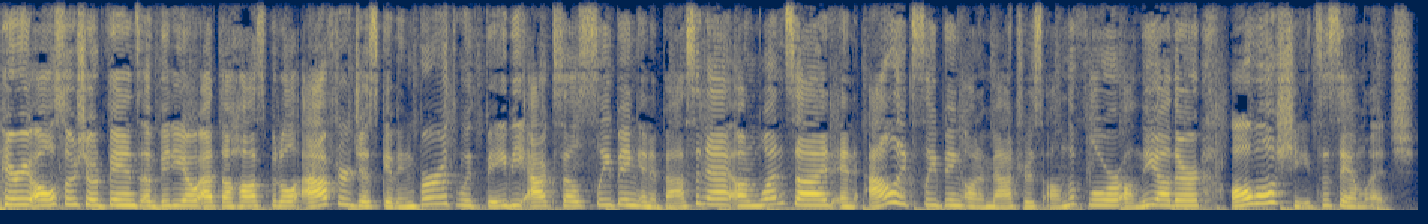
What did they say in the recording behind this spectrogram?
Perrie also showed fans a video at the hospital after just giving birth with baby Axel sleeping in a bassinet on one side and Alex sleeping on a mattress on the floor on the other, all while she eats a sandwich.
